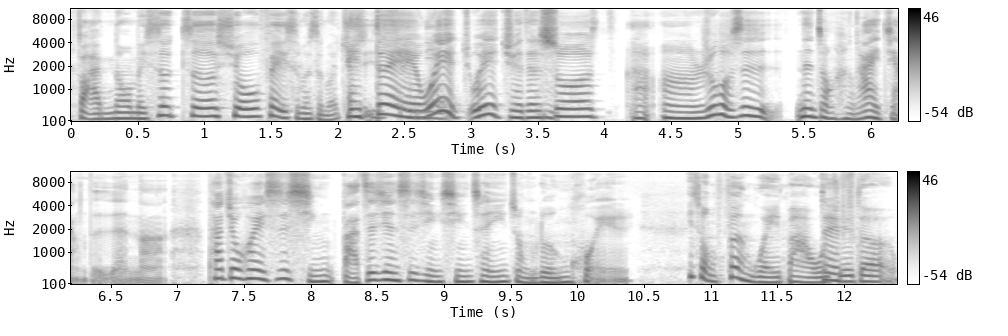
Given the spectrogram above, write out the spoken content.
烦哦，每次都遮羞费什么什么。就是”哎，对我也我也觉得说，嗯嗯，如果是那种很爱讲的人呐、啊，他就会是形把这件事情形成一种轮回。一种氛围吧，我觉得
